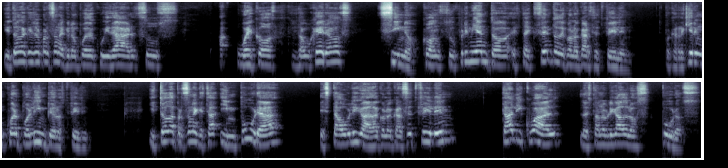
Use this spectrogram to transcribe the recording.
y toda aquella persona que no puede cuidar sus ah, huecos, sus agujeros, sino con sufrimiento está exento de colocarse feeling, porque requiere un cuerpo limpio los feeling. Y toda persona que está impura está obligada a colocarse feeling tal y cual lo están obligados los puros.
